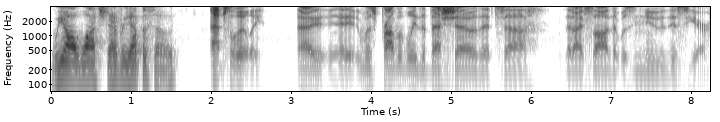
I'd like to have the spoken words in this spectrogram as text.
we all watched every episode. Absolutely. Uh, it was probably the best show that uh, that I saw that was new this year.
